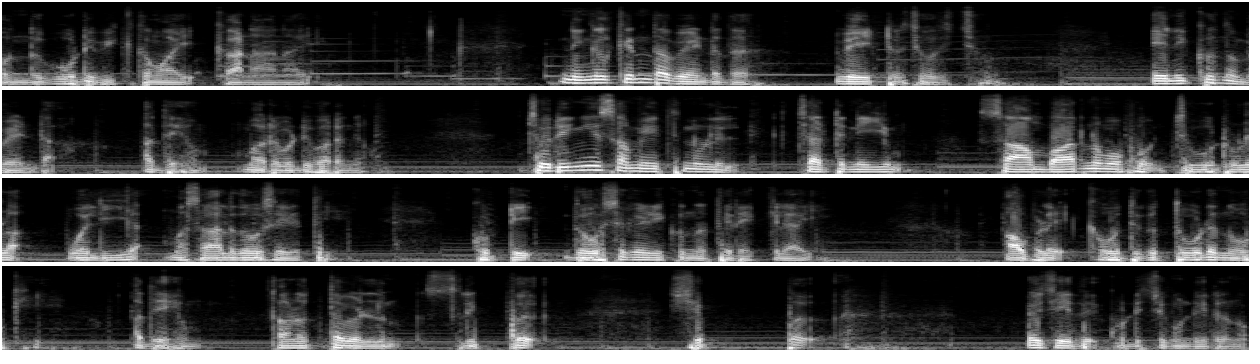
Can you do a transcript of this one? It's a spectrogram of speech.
ഒന്നുകൂടി വ്യക്തമായി കാണാനായി. നിങ്ങൾക്കെന്താ വേണ്ടത്? വെയിറ്റർ ചോദിച്ചു. എനിക്കൊന്നും വേണ്ട അദ്ദേഹം മറുപടി പറഞ്ഞു. ചുരുങ്ങിയ സമയത്തിനുള്ളിൽ ചട്ടനിയും സാമ്പാറിനുമൊപ്പം ചൂടുള്ള വലിയ മസാല ദോശ എത്തി. കുട്ടി ദോശ കഴിക്കുന്ന തിരക്കിലായി. അവളെ കൗതുകത്തോടെ നോക്കി. അദ്ദേഹം തണുത്ത വെള്ളം സ്ലിപ്പ് ഷിപ്പ് ചെയ്ത് കുടിച്ചുകൊണ്ടിരുന്നു.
